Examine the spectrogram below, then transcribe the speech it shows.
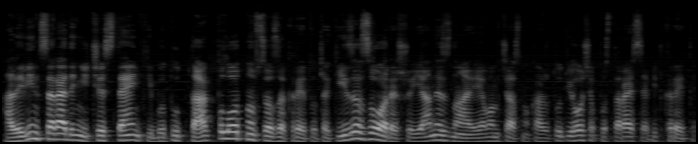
Але він всередині чистенький, бо тут так плотно все закрито, такі зазори, що я не знаю. Я вам чесно кажу, тут його ще постараюся відкрити.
